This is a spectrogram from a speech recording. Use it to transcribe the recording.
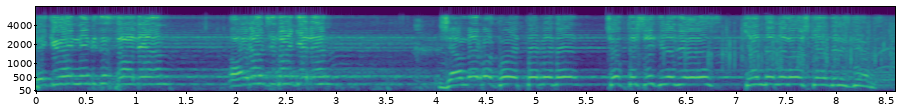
Ve güvenliğimizi sağlayan Ayrancı'dan gelen jandarma kuvvetlerine de çok teşekkür ediyoruz. Kendilerine de hoş geldiniz diyoruz.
